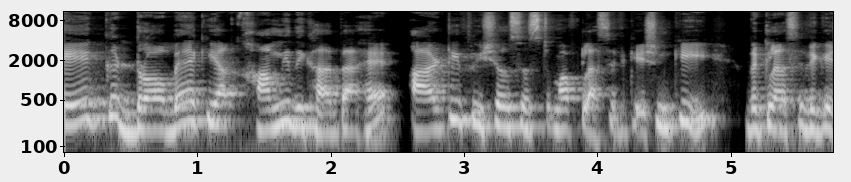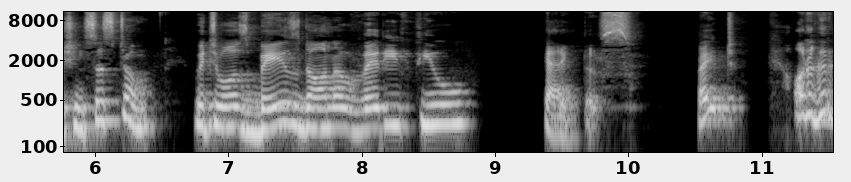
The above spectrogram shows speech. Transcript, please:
एक ड्रॉबैक या खामी दिखाता है आर्टिफिशियल सिस्टम ऑफ़ क्लासिफिकेशन की the classification system which was based on a very few characters right और अगर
